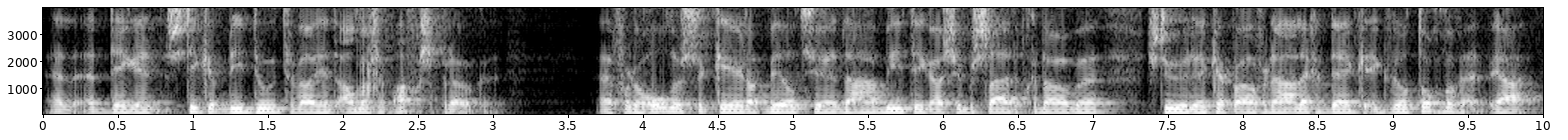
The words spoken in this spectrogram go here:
En, en dingen stiekem niet doen terwijl je het anders hebt afgesproken. En voor de honderdste keer dat mailtje na een meeting, als je een besluit hebt genomen, sturen. Ik heb erover na liggen denken, ik wil toch nog. Ja,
